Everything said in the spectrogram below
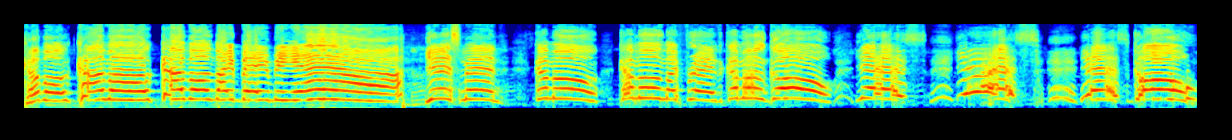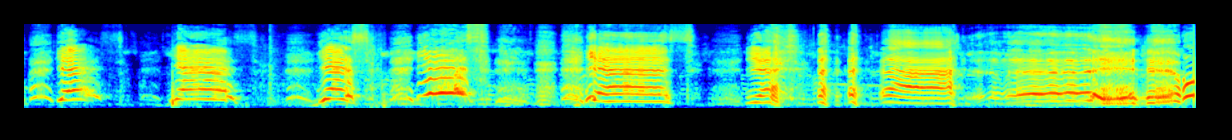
Come on, come on, come on, my baby, yeah! Yes, man! Come on, come on, my friend, come on, go! Yes, yes, yes, go! Yes, yes, yes, yes, yes, yes. Yes! Oh,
